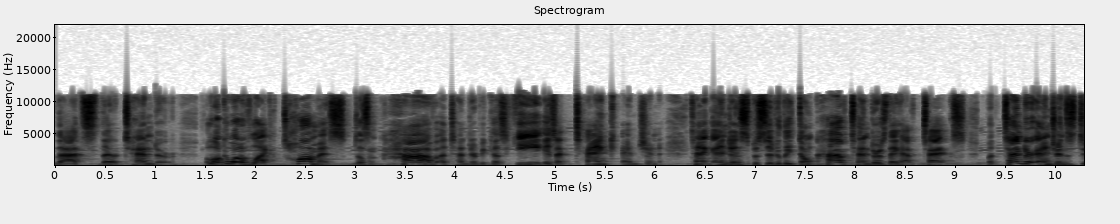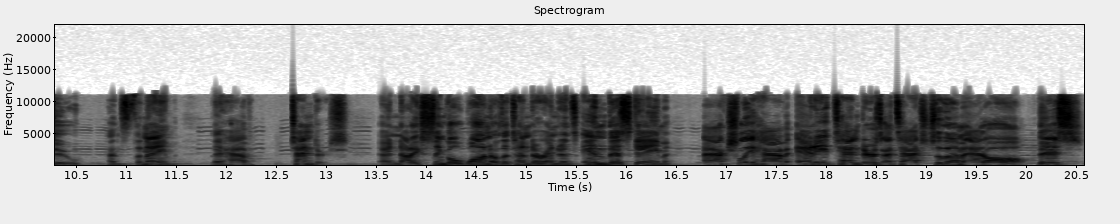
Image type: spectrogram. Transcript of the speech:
That's their tender. A locomotive like Thomas doesn't have a tender because he is a tank engine. Tank engines specifically don't have tenders, they have tanks. But tender engines do, hence the name. They have tenders. And not a single one of the tender engines in this game actually have any tenders attached to them at all. This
